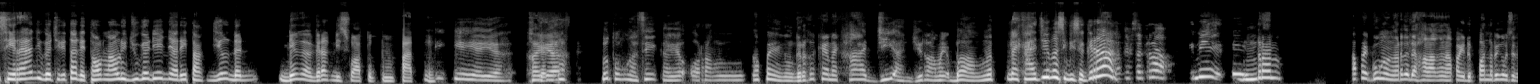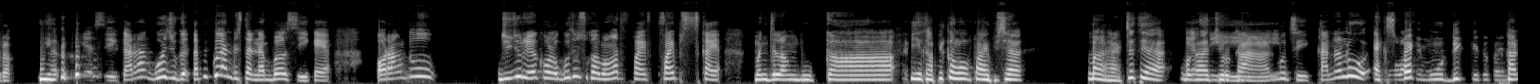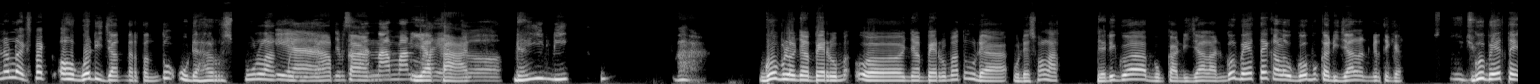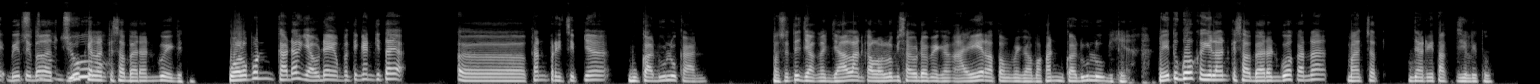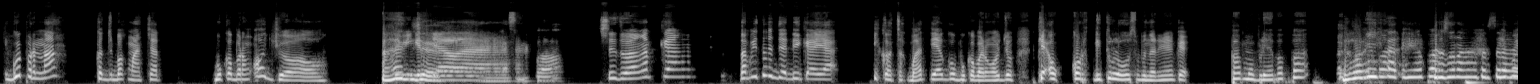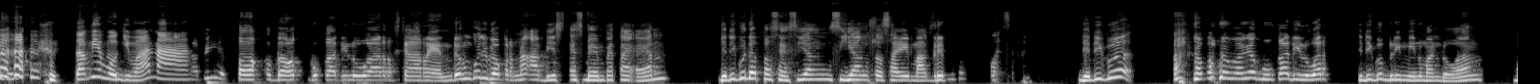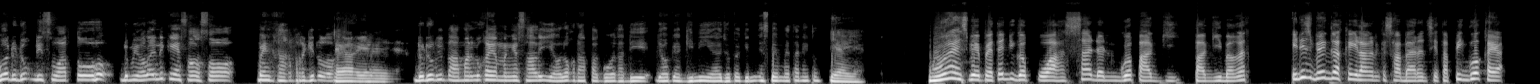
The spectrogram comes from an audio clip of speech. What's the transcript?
si Ryan juga cerita deh tahun lalu juga dia nyari takjil dan dia nggak gerak di suatu tempat. Ya. Iya iya iya. Kayak. Lu tau gak sih kayak orang apa ya nggak gerak kayak naik haji anjir rame banget. Naik haji masih bisa gerak? Nggak bisa gerak. Ini beneran apa ya gue gak ngerti ada halangan apa di depan tapi gak bisa gerak. Iya. Sih, karena gue juga, tapi gue understandable sih, kayak orang tuh jujur ya, kalau gue tuh suka banget vibe vibes kayak menjelang buka, iya tapi kalau vibesnya macet ya Iya menghancurkan sih. karena lu expect lagi mudik gitu kayaknya. karena lu expect oh gue di jam tertentu udah harus pulang iya, menyiapkan. iya lah ya kan? Tuh. nah ini. Gue belum nyampe rumah eh, nyampe rumah tuh udah udah sholat. Jadi gue buka di jalan. Gue bete kalau gue buka di jalan ngerti gak gue bete bete banget. Setuju. gue kehilangan kesabaran gue gitu. Walaupun kadang ya udah yang penting kan kita eh kan prinsipnya buka dulu kan maksudnya jangan jalan kalau lu misalnya udah megang air atau megang makan buka dulu gitu Iya. nah itu gue kehilangan kesabaran gue karena macet nyari takjil itu Gue pernah kejebak macet, buka barang ojol di pinggir Anjay. jalan. Shit banget kan. Tapi itu jadi kayak, ih kocak banget ya gue buka barang ojol. Kayak awkward gitu loh sebenarnya kayak, Pak mau beli apa pak? Oh, iya, Pak, iya pak. terserah terserah Iya, Pak. Tapi ya mau gimana? tapi talk about buka di luar secara random gue juga pernah abis SBMPTN jadi gue dapet sesi yang siang selesai maghrib. Jadi gue apa namanya buka di luar. Jadi gue beli minuman doang. Gue duduk di suatu demi Allah ini kayak sosok main karakter gitu loh. Ya ya ya. Duduk di taman gue kayak menyesali ya Allah kenapa gue tadi jawabnya gini ya? Jawabnya gini SBMPTN itu. Ya ya. Gue SBPT juga puasa dan gue pagi pagi banget. Ini sebenarnya gak kehilangan kesabaran sih tapi gue kayak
